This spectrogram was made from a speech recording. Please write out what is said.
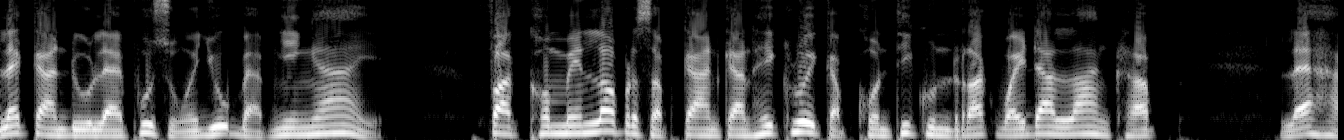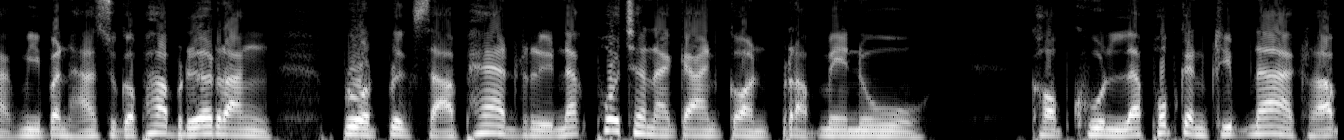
และการดูแลผู้สูงอายุแบบง่ายๆ ฝากคอมเมนต์เล่าประสบการณ์การให้กล้วยกับคนที่คุณรักไว้ด้านล่างครับ และหากมีปัญหาสุขภาพเรื้อรัง โปรดปรึกษาแพทย์หรือนักโภชนาการก่อนปรับเมนู ขอบคุณและพบกันคลิปหน้าครับ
